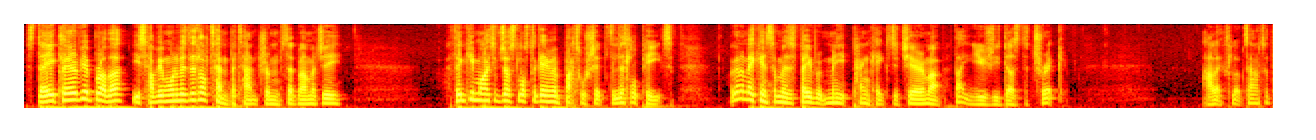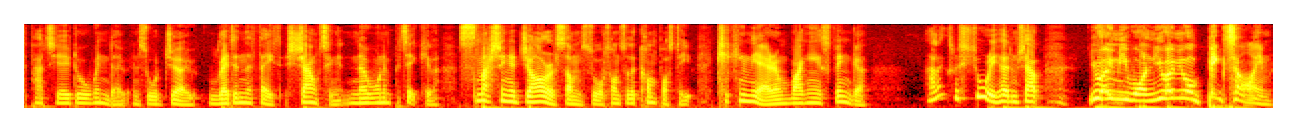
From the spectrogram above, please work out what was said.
Stay clear of your brother. He's having one of his little temper tantrums, said Mamma G. I think he might have just lost a game of battleships to little Pete. I'm going to make him some of his favourite mini pancakes to cheer him up. That usually does the trick. Alex looked out of the patio door window and saw Joe, red in the face, shouting at no one in particular, smashing a jar of some sort onto the compost heap, kicking the air and wagging his finger. Alex was sure he heard him shout, You owe me one! You owe me one big time!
